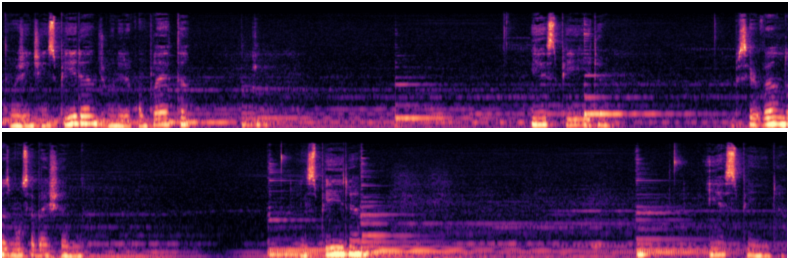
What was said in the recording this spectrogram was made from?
Então a gente inspira de maneira completa e expira, observando as mãos se abaixando. Inspira e expira.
